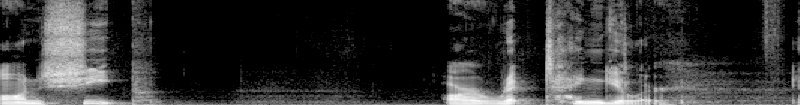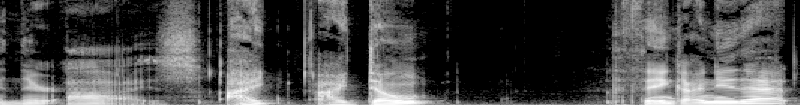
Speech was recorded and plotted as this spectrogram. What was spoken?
on sheep are rectangular in their eyes? I I don't think I knew that.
